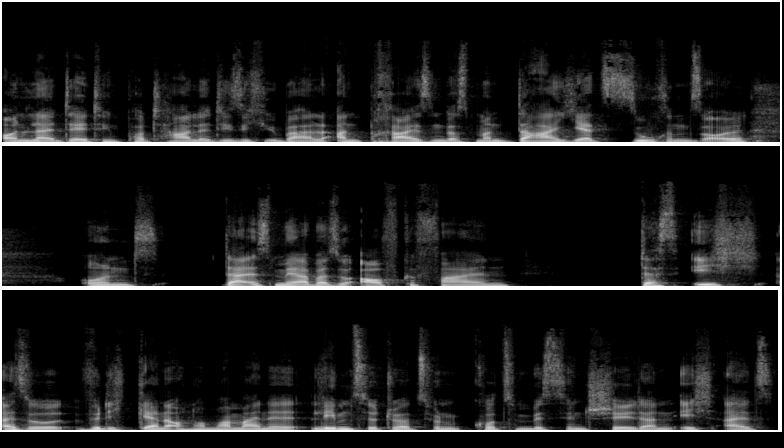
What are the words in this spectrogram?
Online-Dating-Portale, die sich überall anpreisen, dass man da jetzt suchen soll. Und da ist mir aber so aufgefallen, dass ich, also würde ich gerne auch nochmal meine Lebenssituation kurz ein bisschen schildern. Ich als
